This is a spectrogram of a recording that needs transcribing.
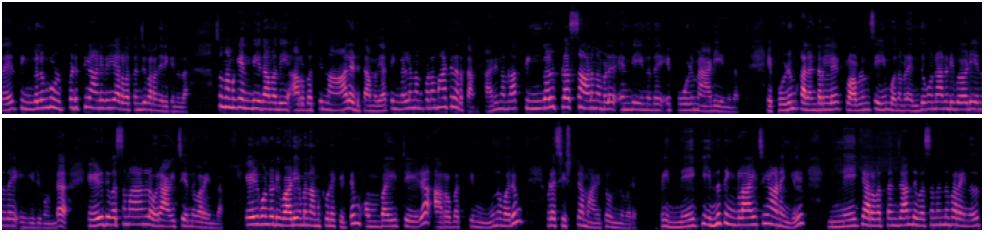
അതായത് തിങ്കളും കൂടി ഉൾപ്പെടുത്തിയാണ് ഇവർ ഈ അറുപത്തഞ്ച് പറഞ്ഞിരിക്കുന്നത്. സോ നമുക്ക് എന്ത് ചെയ്താൽ മതി? അറുപത്തിനാല് എടുത്താൽ മതി. ആ തിങ്കളിനെ നമുക്കവിടെ മാറ്റി നിർത്താം. കാര്യം നമ്മൾ ആ തിങ്കൾ പ്ലസ് ആണ് നമ്മൾ എന്ത് ചെയ്യുന്നത്? എപ്പോഴും ആഡ് ചെയ്യുന്നത്. എപ്പോഴും കലണ്ടറിലെ പ്രോബ്ലംസ് ചെയ്യുമ്പോൾ നമ്മൾ എന്തുകൊണ്ടാണ് ഡിവൈഡ് ചെയ്യുന്നത്? ഏഴ് കൊണ്ട്. ഏഴ് ദിവസമാണല്ലോ ഒരാഴ്ച എന്ന് പറയുന്നത്. ഏഴ് കൊണ്ട് ഡിവൈഡ് ചെയ്യുമ്പോൾ നമുക്കിവിടെ കിട്ടും ഒമ്പത് ഏഴ് അറുപത്തി മൂന്ന് വരും. ഇവിടെ ശിഷ്ടമായിട്ട് ഒന്ന് വരും. അപ്പൊ ഇന്നേക്ക് ഇന്ന് തിങ്കളാഴ്ചയാണെങ്കിൽ ഇന്നേക്ക് അറുപത്തഞ്ചാം ദിവസം എന്ന് പറയുന്നത്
